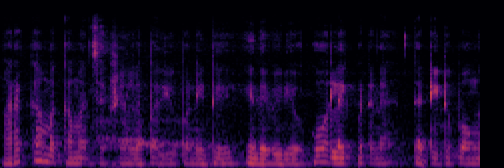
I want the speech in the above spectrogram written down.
மறக்காமல் கமெண்ட் செக்ஷனில் பதிவு பண்ணிவிட்டு இந்த வீடியோவுக்கும் ஒரு லைக் பட்டனை தட்டிட்டு போங்க.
